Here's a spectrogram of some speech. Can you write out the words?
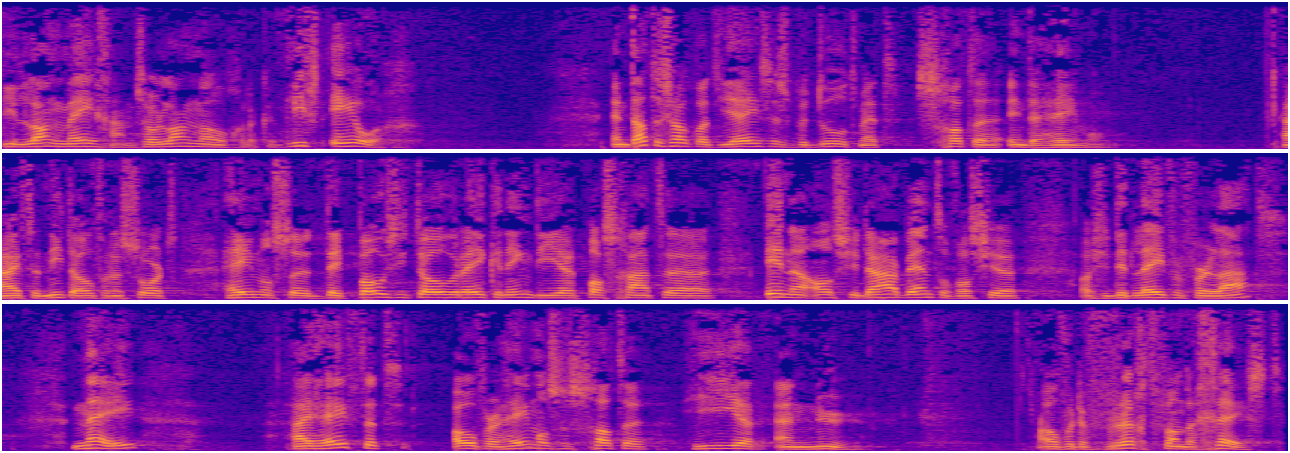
die lang meegaan, zo lang mogelijk. Het liefst eeuwig. En dat is ook wat Jezus bedoelt met schatten in de hemel. Hij heeft het niet over een soort hemelse depositorekening die je pas gaat uh, innen als je daar bent of als je, als je dit leven verlaat. Nee, hij heeft het over hemelse schatten hier en nu. Over de vrucht van de geest.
